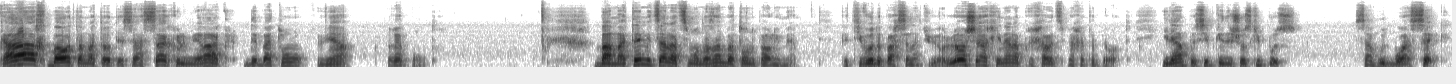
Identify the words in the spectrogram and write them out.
Et c'est à ça que le miracle des bâtons vient répondre. Dans un bâton de par lui-même, de par sa nature, il est impossible qu'il y ait des choses qui poussent. C'est un bout de bois sec.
